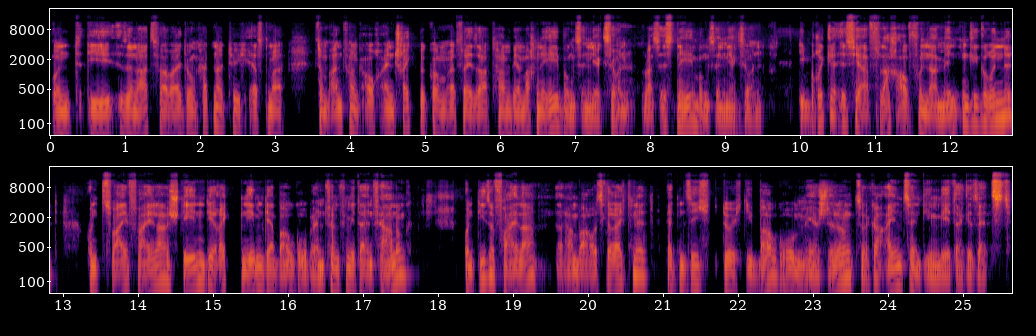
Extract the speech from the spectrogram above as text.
Und die Senatsverwaltung hat natürlich erstmal zum Anfang auch einen Schreck bekommen, als wir gesagt haben, wir machen eine Hebungsinjektion. Was ist eine Hebungsinjektion? Die Brücke ist ja flach auf Fundamenten gegründet und zwei Pfeiler stehen direkt neben der Baugrube in fünf Meter Entfernung. Und diese Pfeiler, das haben wir ausgerechnet, hätten sich durch die Baugrubenherstellung circa ein Zentimeter gesetzt.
